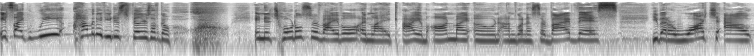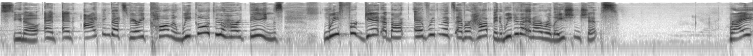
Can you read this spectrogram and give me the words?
It's like we, how many of you just feel yourself go whew, into total survival and like, I am on my own. I'm going to survive this. You better watch out, you know. And, and I think that's very common. We go through hard things. We forget about everything that's ever happened. We do that in our relationships right?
